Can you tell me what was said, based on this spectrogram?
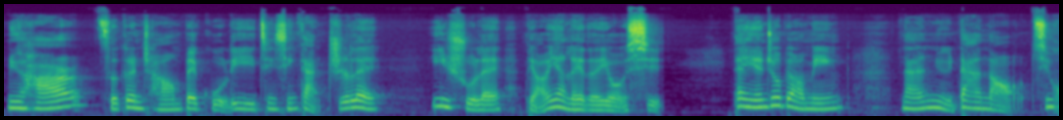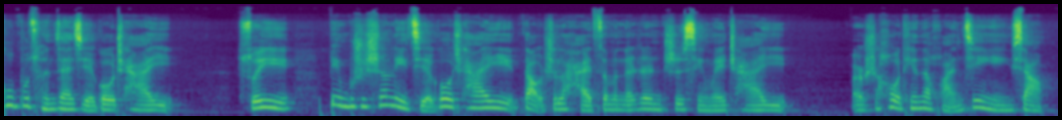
女孩则更常被鼓励进行感知类、艺术类、表演类的游戏。但研究表明，男女大脑几乎不存在结构差异，所以并不是生理结构差异导致了孩子们的认知行为差异，而是后天的环境影响。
